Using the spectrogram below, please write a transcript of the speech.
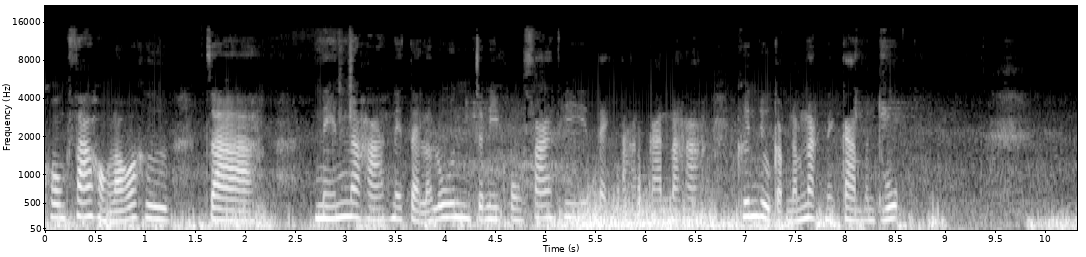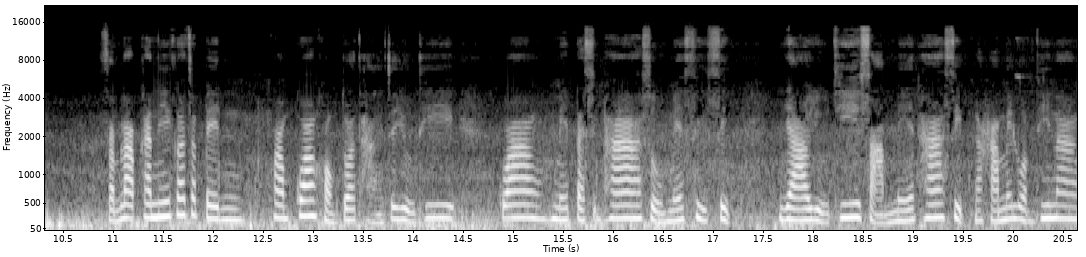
โครงสร้างของเราก็คือจะเน้นนะคะ ในแต่ละรุ่นจะมีโครงสร้างที่แตกต่างกันนะคะ ขึ้นอยู่กับน้ำหนักในการบรรทุกสำหรับคันนี้ก็จะเป็นความกว้างของตัวถังจะอยู่ที่กว้างเมตร85สูงเมตร40 ยาวอยู่ที่3เมตร50นะคะ ไม่รวมที่นั่ง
